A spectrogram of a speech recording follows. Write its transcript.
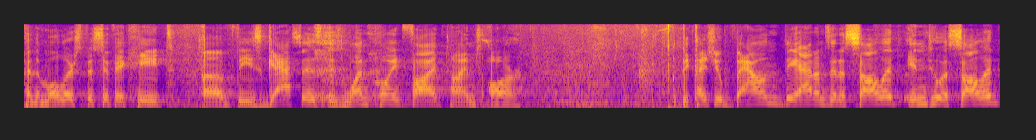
And the molar specific heat of these gases is 1.5 times R. Because you bound the atoms in a solid into a solid,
